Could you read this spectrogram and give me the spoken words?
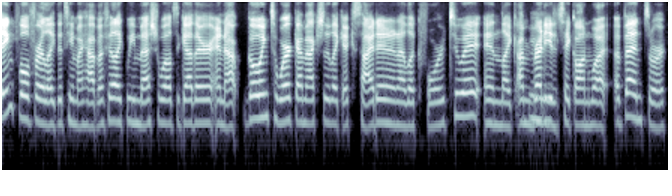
thankful for like the team I have. I feel like we mesh well together and at going to work I'm actually like excited and I look forward to it and like I'm ready hmm to take on what events or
